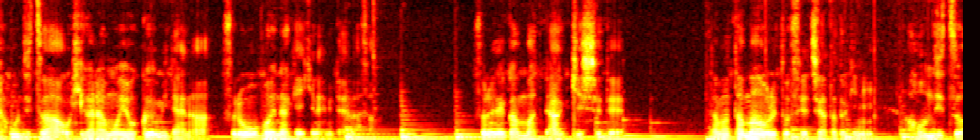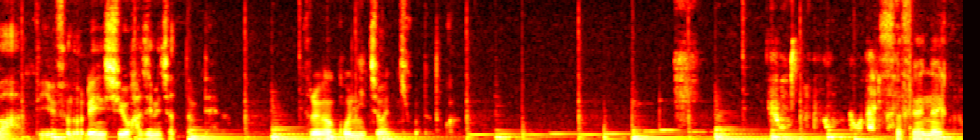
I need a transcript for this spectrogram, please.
本日はお日柄もよくみたいな、それを覚えなきゃいけないみたいなさ、それで頑張って暗記してて、たまたま俺とすれ違った時に、あ、本日はっていうその練習を始めちゃったみたいな。それがこんにちはに聞こえたとか。さ。すがにないかな。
